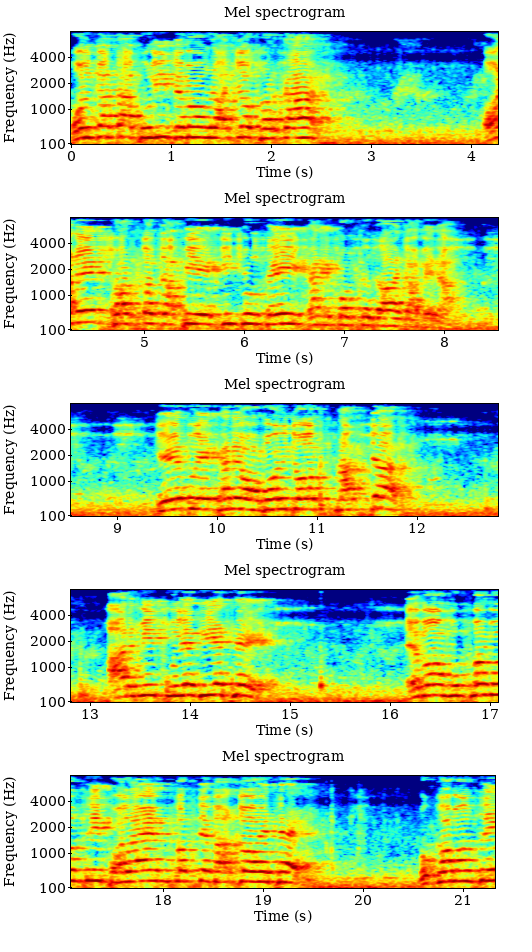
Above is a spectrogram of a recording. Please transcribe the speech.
কলকাতা পুলিশ এবং রাজ্য সরকার অনেক শর্ত চাপিয়ে কিছুতেই এখানে করতে দেওয়া যাবে না। যেহেতু এখানে অবৈধ স্ট্রাকচার আর্মি তুলে দিয়েছে এবং মুখ্যমন্ত্রী পলায়ন করতে বাধ্য হয়েছেন। মুখ্যমন্ত্রী,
